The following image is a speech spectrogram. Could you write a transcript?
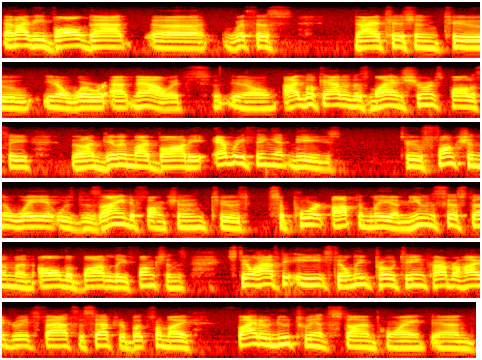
and I've evolved that uh, with this dietitian to you know where we're at now it's you know i look at it as my insurance policy that i'm giving my body everything it needs to function the way it was designed to function to support optimally immune system and all the bodily functions still have to eat still need protein carbohydrates fats etc but from a phytonutrient standpoint and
